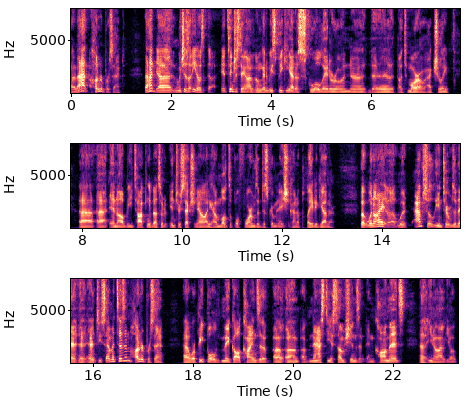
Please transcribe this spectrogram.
uh, that 100%. That, uh, which is, you know, it's interesting. I'm, I'm, going to be speaking at a school later on uh, the uh, tomorrow, actually. Uh, uh, and I'll be talking about sort of intersectionality, how multiple forms of discrimination kind of play together. But when I, uh, when, absolutely in terms of an- anti-Semitism, hundred percent, uh, where people make all kinds of of, of nasty assumptions and, and comments. Uh, you know, you know,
